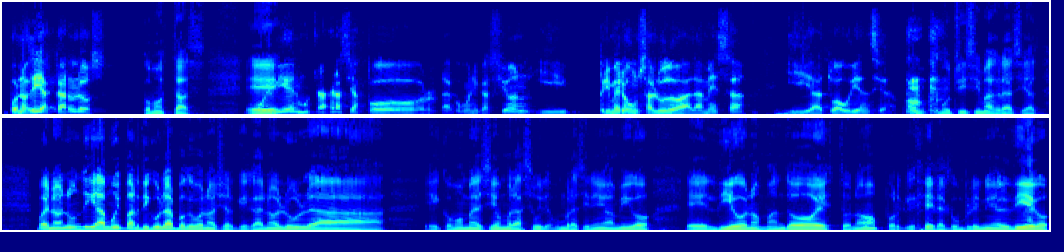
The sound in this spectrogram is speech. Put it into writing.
Buenos días, Carlos. ¿Cómo estás? Muy eh, bien, muchas gracias por la comunicación y primero un saludo a la mesa y a tu audiencia. Muchísimas gracias. Bueno, en un día muy particular, porque bueno, ayer que ganó Lula, eh, como me decía un, un brasileño amigo, el Diego nos mandó esto, ¿no? Porque era el cumpleaños del Diego.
